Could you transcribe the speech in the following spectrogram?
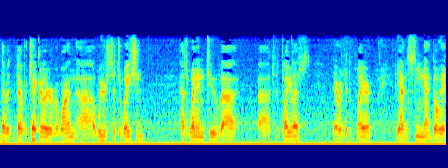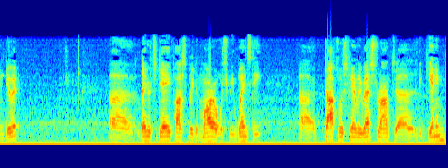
the, the particular one, uh, a weird situation, has went into, uh, uh, to the playlist. They're into the player. If you haven't seen that, go ahead and do it. Uh, later today, possibly tomorrow, which will be Wednesday, uh, Family Restaurant, uh, the beginning.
